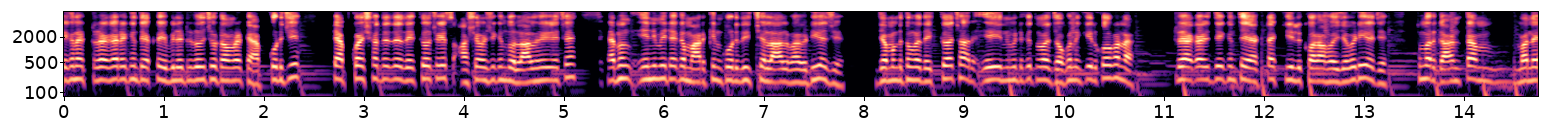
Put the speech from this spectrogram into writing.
এখানে ট্র্যাগারে কিন্তু একটা এবিলিটি রয়েছে, ওটা আমরা ট্যাপ করছি। ট্যাপ করার সাথে সাথে দেখতে পাচ্ছ আশেপাশে কিন্তু লাল হয়ে গেছে এবং এনিমিটাকে মার্কিং করে দিচ্ছে লালভাবে, ঠিক আছে? যেমনটা তোমরা দেখতে পাচ্ছ, আর এই এনিমিটাকে তোমরা যখনই কিল করবে না ট্র্যাগার দিয়ে কিন্তু একটা কিল করা হয়ে যাবে, ঠিক আছে? তোমার গানটা মানে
